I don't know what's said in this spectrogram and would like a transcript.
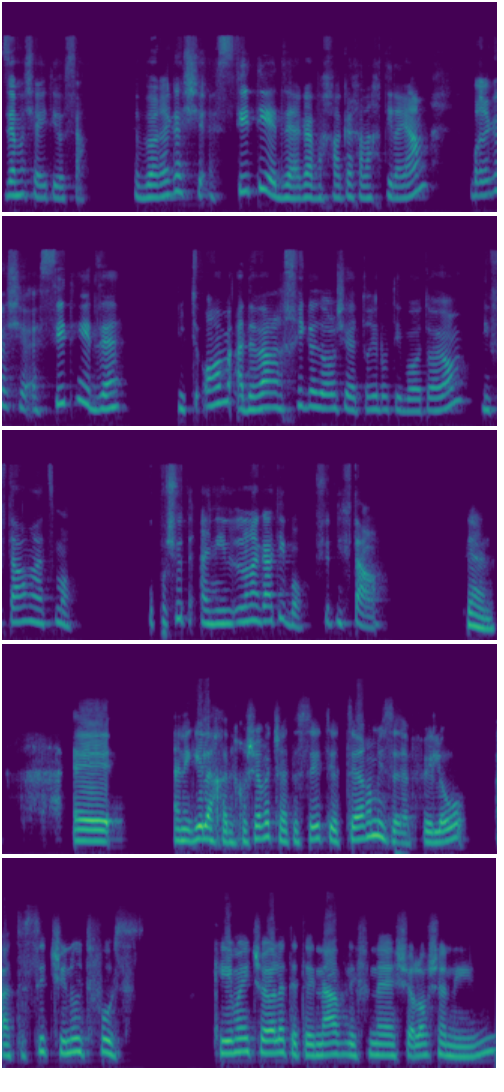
זה מה שהייתי עושה וברגע שעשיתי את זה אגב אחר כך הלכתי לים ברגע שעשיתי את זה פתאום הדבר הכי גדול שהטריד אותי באותו יום נפטר מעצמו. הוא פשוט, אני לא נגעתי בו, פשוט נפטר. כן. Uh, אני אגיד לך, אני חושבת שאת עשית יותר מזה אפילו, את עשית שינוי דפוס. כי אם היית שואלת את עינב לפני שלוש שנים,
